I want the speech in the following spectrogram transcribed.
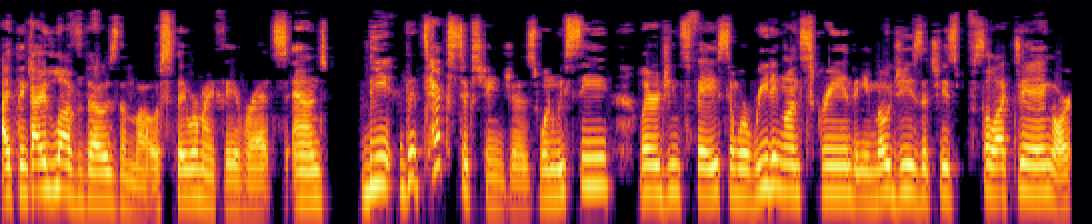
I think I loved those the most. They were my favorites. And the, the text exchanges, when we see Lara Jean's face and we're reading on screen the emojis that she's selecting or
